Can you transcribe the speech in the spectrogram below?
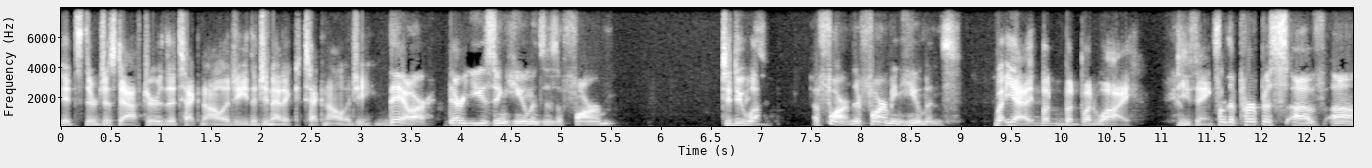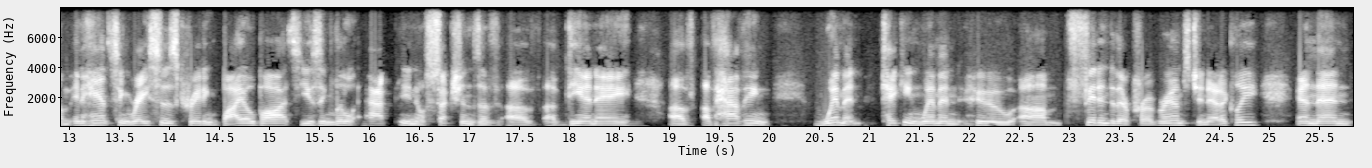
it's they're just after the technology, the genetic technology? They are. They're using humans as a farm to do what? A farm. They're farming humans. But yeah, but but but why? Do you think for the purpose of um, enhancing races, creating biobots, using little you know sections of, of of DNA, of of having women taking women who um, fit into their programs genetically, and then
